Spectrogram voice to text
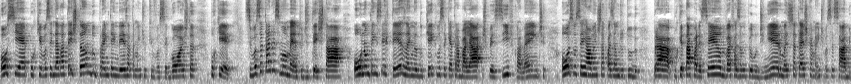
ou se é porque você ainda tá testando para entender exatamente o que você gosta. Porque se você tá nesse momento de testar, ou não tem certeza ainda do que, que você quer trabalhar especificamente, ou se você realmente está fazendo de tudo pra, porque tá aparecendo, vai fazendo pelo dinheiro, mas estrategicamente você sabe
